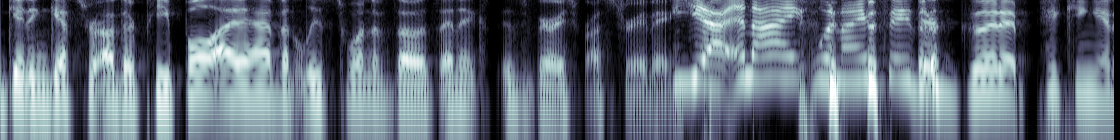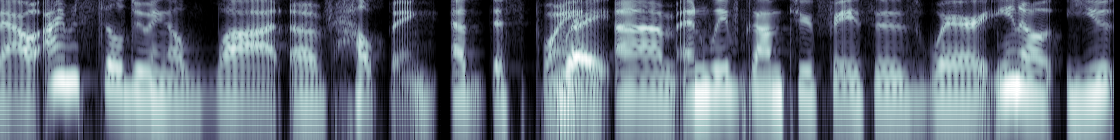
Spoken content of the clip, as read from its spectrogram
getting gifts for other people. I have at least one of those and it is very frustrating. Yeah, and I when I say they're good at picking it out, I'm still doing a lot of helping at this point. Right. Um and we've gone through phases where, you know, you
